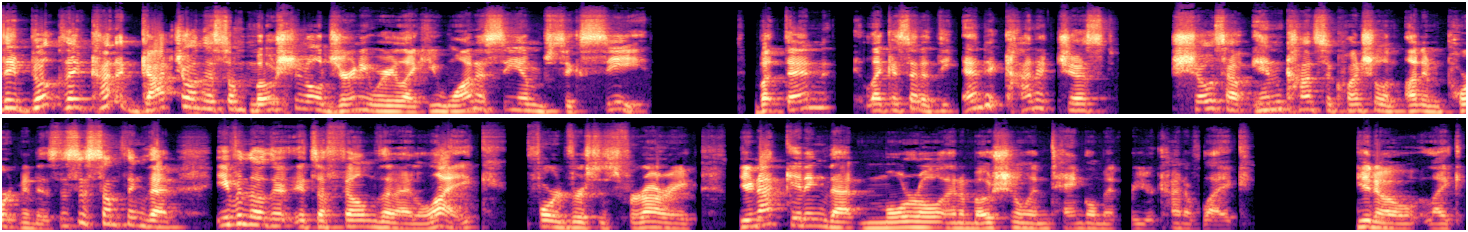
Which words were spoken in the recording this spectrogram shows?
they, built they kind of got you on this emotional journey where you're like you want to see him succeed. But then like i said at the end it kind of just shows how inconsequential and unimportant it is. This is something that, even though it's a film that I like, Ford versus Ferrari, you're not getting that moral and emotional entanglement where you're kind of like, you know, like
